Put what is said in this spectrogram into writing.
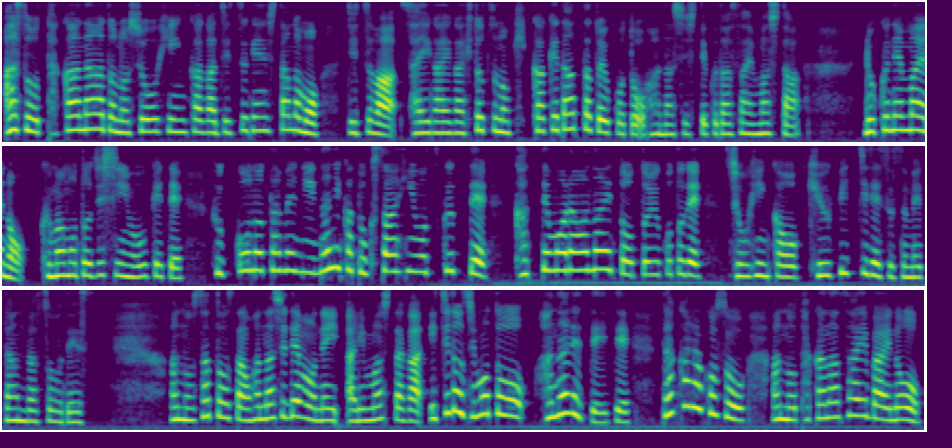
阿蘇高ナードの商品化が実現したのも、実は災害が一つのきっかけだったということをお話ししてくださいました。6年前の熊本地震を受けて復興のために何か特産品を作って買ってもらわないとということで商品化を急ピッチで進めたんだそうです。あの、佐藤さんお話でもね、ありましたが、一度地元を離れていて、だからこそ、あの、高菜栽培の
